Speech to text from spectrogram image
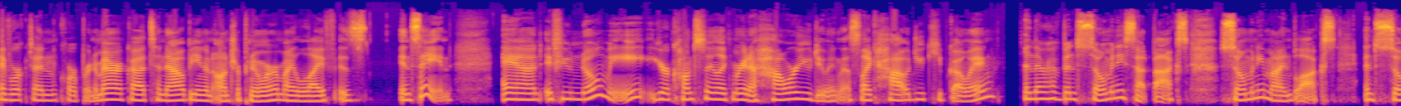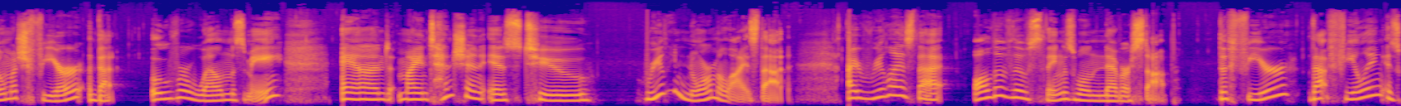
I've worked in corporate America to now being an entrepreneur. My life is insane. And if you know me, you're constantly like, Marina, how are you doing this? Like, how do you keep going? And there have been so many setbacks, so many mind blocks, and so much fear that overwhelms me. And my intention is to really normalize that. I realize that all of those things will never stop. The fear, that feeling is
